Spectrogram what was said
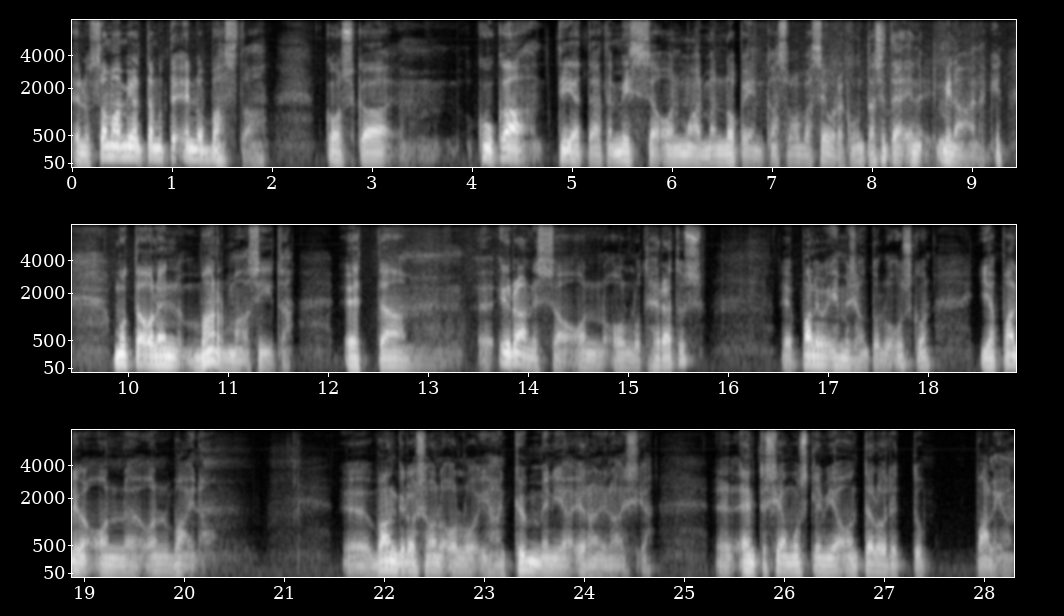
en ole samaa mieltä, mutta en ole vastaan, koska kuka tietää, että missä on maailman nopein kasvava seurakunta, sitä en minä ainakin. Mutta olen varma siitä, että Iranissa on ollut herätys, paljon ihmisiä on tullut uskon ja paljon on, on vaino. Vankiloissa on ollut ihan kymmeniä iranilaisia. Entisiä muslimia on teloitettu paljon.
